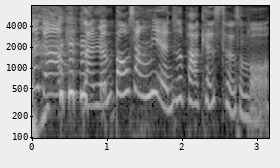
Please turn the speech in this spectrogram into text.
那个懒、啊、人包上面就是 Podcast 什么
